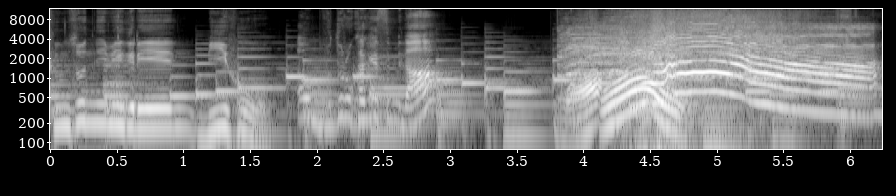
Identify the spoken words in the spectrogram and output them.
금손님이 그린 미호 한번 보도록 하겠습니다 와우 아,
